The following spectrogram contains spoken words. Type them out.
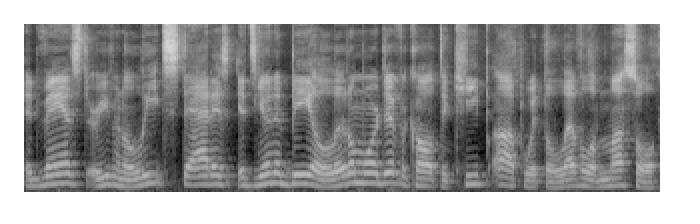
advanced, or even elite status, it's going to be a little more difficult to keep up with the level of muscle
